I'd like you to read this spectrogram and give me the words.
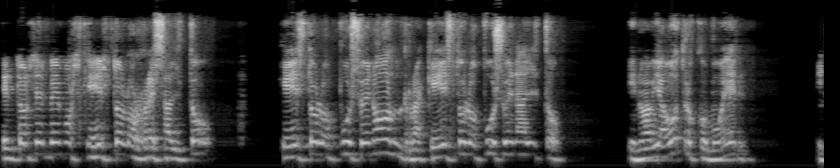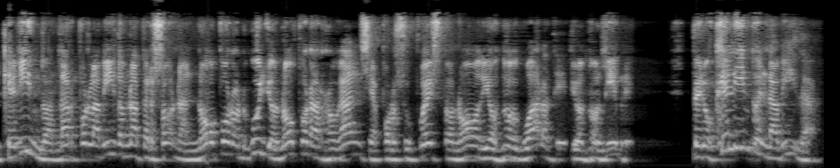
entonces vemos que esto lo resaltó, que esto lo puso en honra, que esto lo puso en alto, y no había otro como él. Y qué lindo andar por la vida una persona, no por orgullo, no por arrogancia, por supuesto, no, Dios nos guarde, Dios nos libre. Pero qué lindo en la vida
